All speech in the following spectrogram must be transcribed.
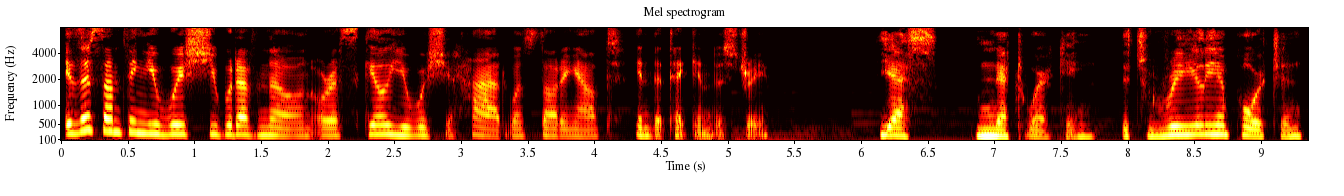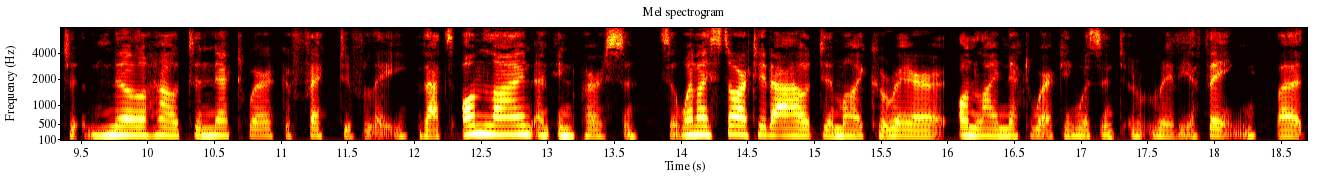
Is there something you wish you would have known or a skill you wish you had when starting out in the tech industry? Yes, networking. It's really important to know how to network effectively. That's online and in person. So when I started out in my career, online networking wasn't really a thing, but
